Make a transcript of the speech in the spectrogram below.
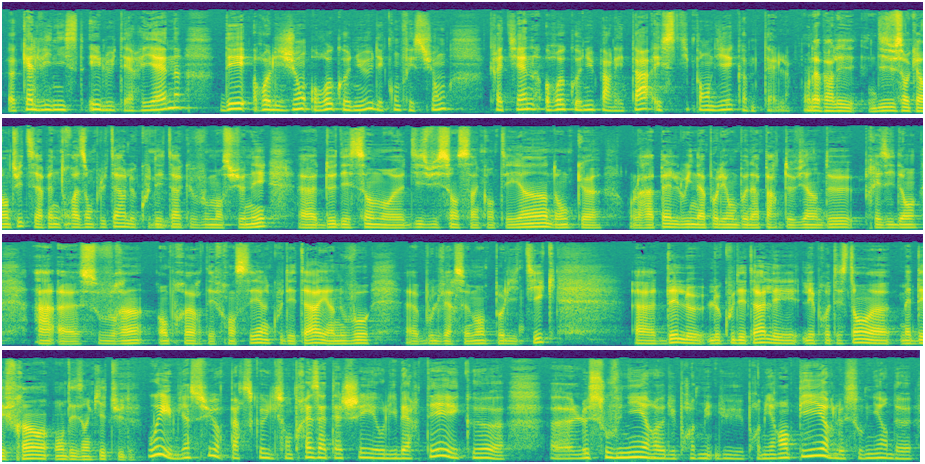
euh, calvinistes et luthériennes des religions reconnues, des confessions chrétiennes reconnues par l'État et stipendiées comme telles. On a parlé 1848, c'est à peine trois ans plus tard, le coup d'État que vous mentionnez, 2 décembre 1851. Donc, on le rappelle, Louis-Napoléon Bonaparte devient de président à euh, souverain empereur des Français, un coup d'État et un nouveau euh, bouleversement politique. Euh, dès le, coup d'État, les, protestants mettent des freins, ont des inquiétudes. Oui, bien sûr, parce qu'ils sont très attachés aux libertés et que le souvenir du premier, Empire, le souvenir de,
